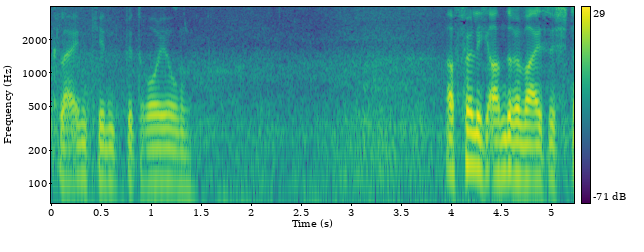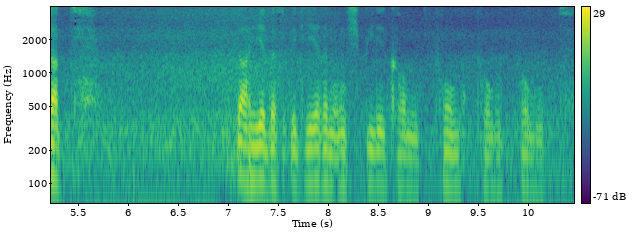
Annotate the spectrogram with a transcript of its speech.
Kleinkindbetreuung auf völlig andere Weise statt, da hier das Begehren ins Spiel kommt. Punkt, Punkt, Punkt.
